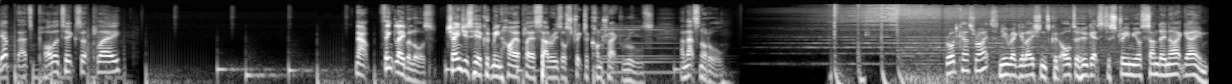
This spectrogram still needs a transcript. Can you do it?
Yep, that's politics at play. Now, think labour laws. Changes here could mean higher player salaries or stricter contract rules. And that's not all. Broadcast rights? New regulations could alter who gets to stream your Sunday night game.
